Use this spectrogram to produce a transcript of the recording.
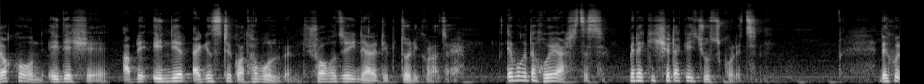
যখন এই দেশে আপনি ইন্ডিয়ার অ্যাগেনস্টে কথা বলবেন, সহজেই ন্যারেটিভ তৈরি করা যায়। এবং এটা হয়ে আসতেছে। কি সেটাকেই চুজ করেছেন? দেখুন,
